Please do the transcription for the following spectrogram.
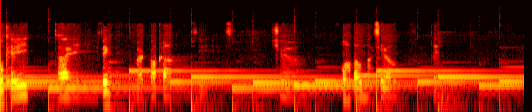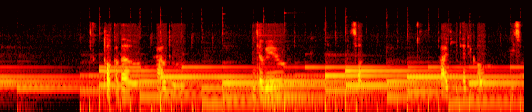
Okay, I think my podcast is share more about myself and uh, talk about how to interview some IT technical issues.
